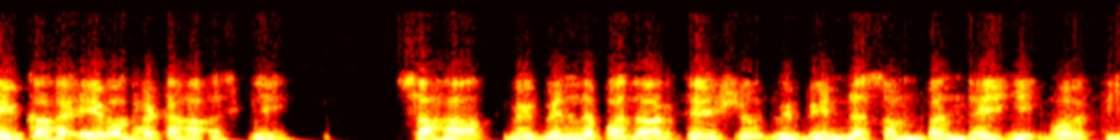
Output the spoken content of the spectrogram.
एकः एव घटः अस्ति। सः विभिन्नपदार्थेषु विभिन्नसम्बन्धैः भवति।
